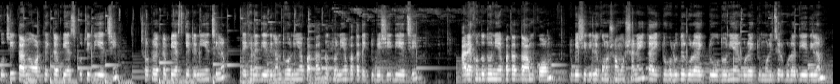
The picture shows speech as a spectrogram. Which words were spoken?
কুচি। তা আমি অর্ধেকটা পেঁয়াজ কুচি দিয়েছি। ছোট একটা পেঁয়াজ কেটে নিয়েছিলাম। তো এখানে দিয়ে দিলাম ধনিয়া পাতা। তো ধনিয়া পাতাটা একটু বেশি দিয়েছি। আর এখন তো ধনিয়া পাতার দাম কম। একটু বেশি দিলে কোনো সমস্যা নেই। তাই একটু হলুদের গুঁড়া, একটু ধনিয়ার গুঁড়া, একটু মরিচের গুঁড়া দিয়ে দিলাম।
